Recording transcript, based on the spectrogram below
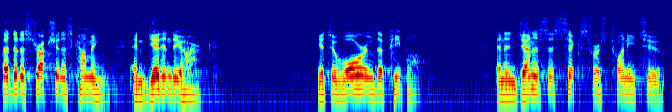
that the destruction is coming, and get in the ark. Yet to warn the people and in Genesis 6, verse 22,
